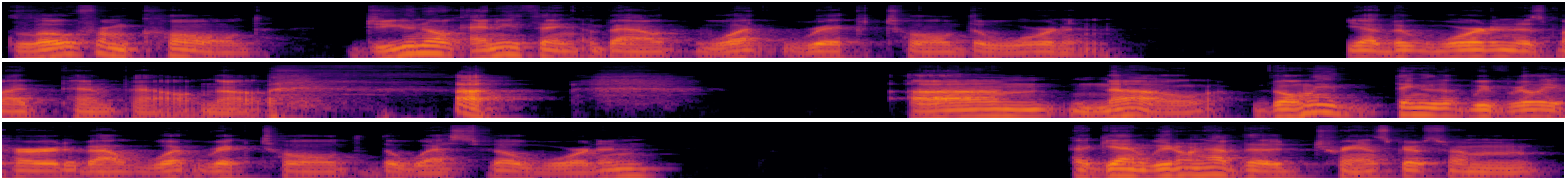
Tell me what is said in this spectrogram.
Glow from cold. Do you know anything about what Rick told the warden? Yeah, the warden is my pen pal. No. um, no. The only thing that we've really heard about what Rick told the Westville warden, again, we don't have the transcripts from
